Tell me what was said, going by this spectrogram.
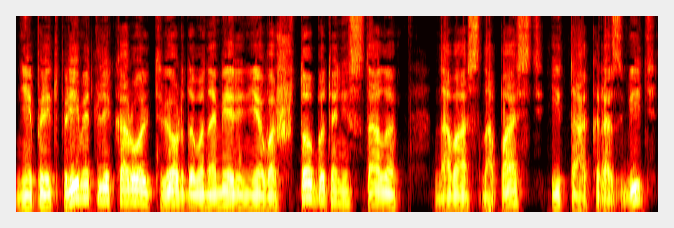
не предпримет ли король твердого намерения во что бы то ни стало на вас напасть и так разбить,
